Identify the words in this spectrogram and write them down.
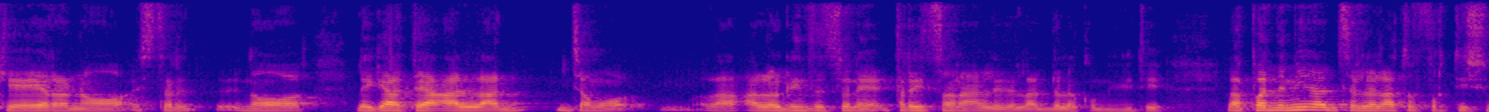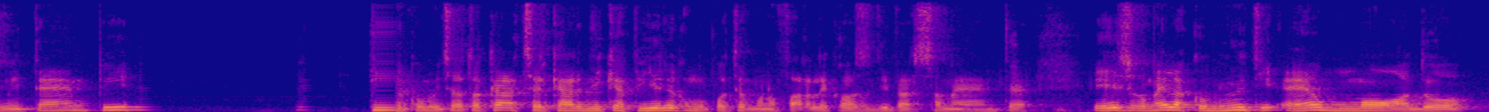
che erano no, legate alla, diciamo, all'organizzazione tradizionale della, della community. La pandemia ha accelerato fortissimi tempi, hanno cominciato a cercare di capire come potevano fare le cose diversamente e secondo me la community è un modo,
